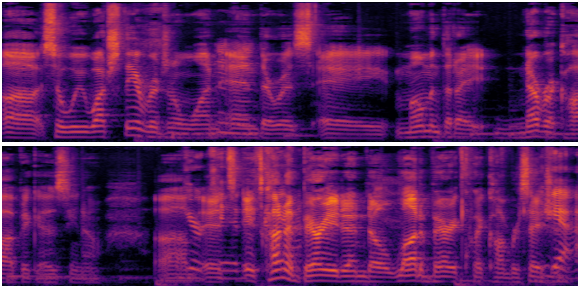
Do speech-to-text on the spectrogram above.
Uh, so we watched the original one, Mhm. and there was a moment that I never caught because you know, um, You're it's kid, it's kind of yeah. buried into a lot of very quick conversation. Yeah,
